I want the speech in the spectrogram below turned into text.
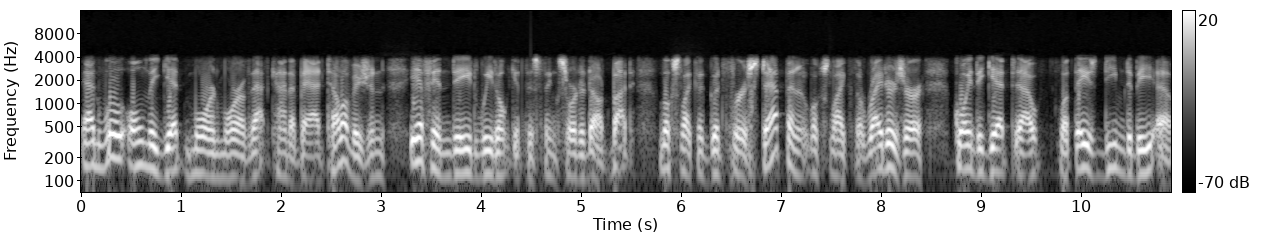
and we'll only get more and more of that kind of bad television if indeed we don't get this thing sorted out. But looks like a good first step, and it looks like the writers are going to get uh, what they deem to be a,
